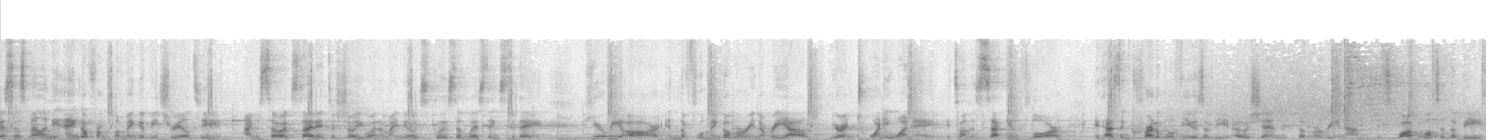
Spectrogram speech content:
This is Melanie Engel from Flamingo Beach Realty. I'm so excited to show you one of my new exclusive listings today. Here we are in the Flamingo Marina Real. We are in 21A. It's on the second floor. It has incredible views of the ocean, the marina. It's walkable to the beach.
